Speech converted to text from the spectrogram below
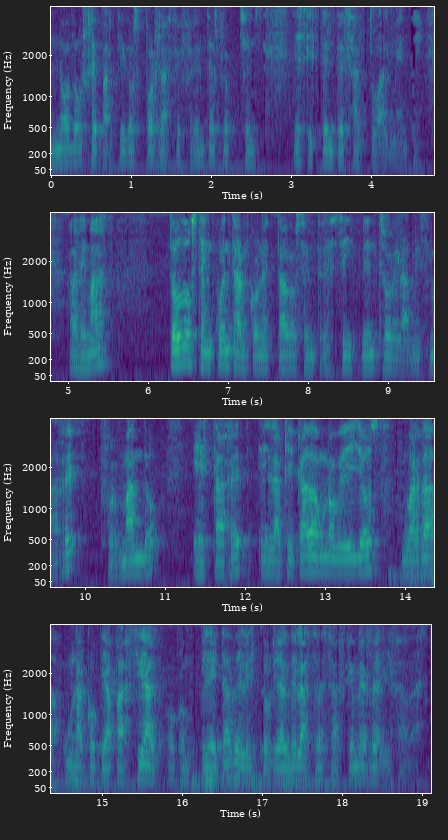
nodos repartidos por las diferentes blockchains existentes actualmente. Además, todos se encuentran conectados entre sí dentro de la misma red, formando esta red en la que cada uno de ellos guarda una copia parcial o completa del historial de las transacciones realizadas.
